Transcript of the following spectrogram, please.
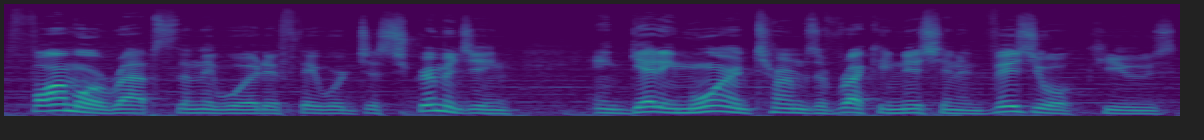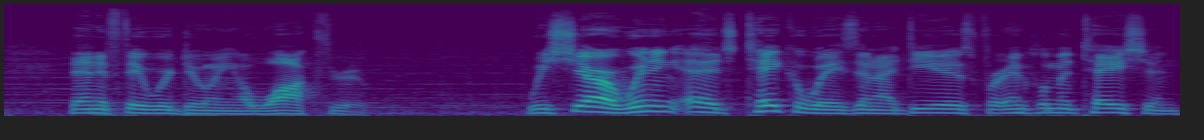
far more reps than they would if they were just scrimmaging and getting more in terms of recognition and visual cues than if they were doing a walkthrough. We share our winning edge takeaways and ideas for implementation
